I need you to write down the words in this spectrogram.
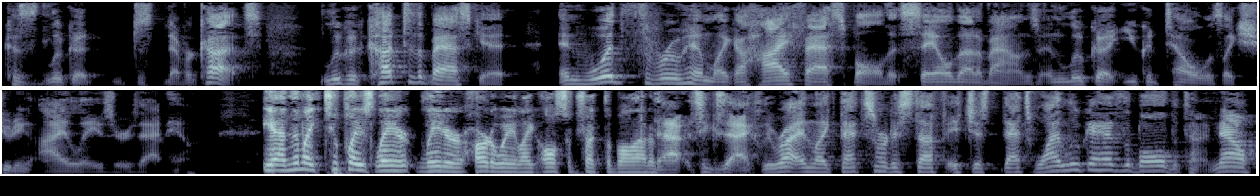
because Luka just never cuts. Luka cut to the basket, and Wood threw him like a high fastball that sailed out of bounds. And Luka, you could tell, was like shooting eye lasers at him. Yeah, and then like two plays later, later Hardaway like also chucked the ball out of. That's exactly right, and like that sort of stuff. It just that's why Luka has the ball all the time. Now,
